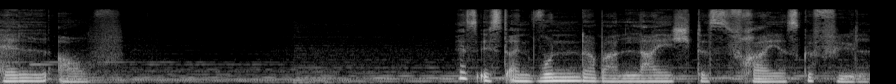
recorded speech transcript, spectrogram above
hell auf. Es ist ein wunderbar leichtes, freies Gefühl.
